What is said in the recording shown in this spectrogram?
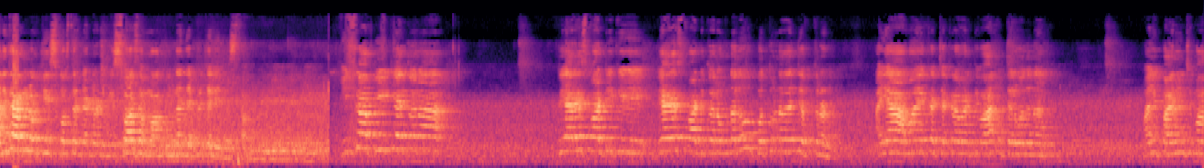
అధికారంలోకి తీసుకొస్తున్నటువంటి విశ్వాసం మాకు ఉందని చెప్పి తెలియజేస్తాం. ఇంకా పీకేతోన టీఆర్ఎస్ పార్టీకి టీఆర్ఎస్ పార్టీతో ఉండదు పొత్తుండదని చెప్తున్నాడు. అయ్యా అమాయక చక్రవర్తి వా నువ్వు తెలియదు నాకు. మళ్ళీ పైనుంచి మా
